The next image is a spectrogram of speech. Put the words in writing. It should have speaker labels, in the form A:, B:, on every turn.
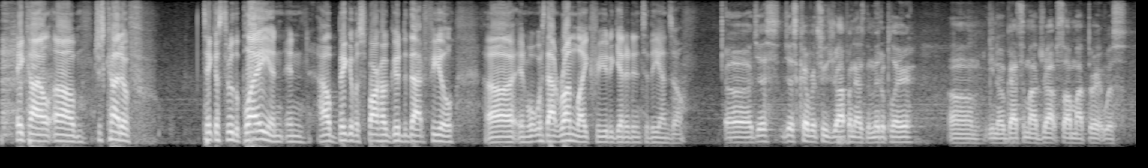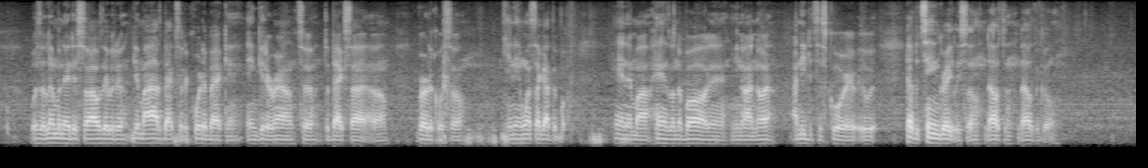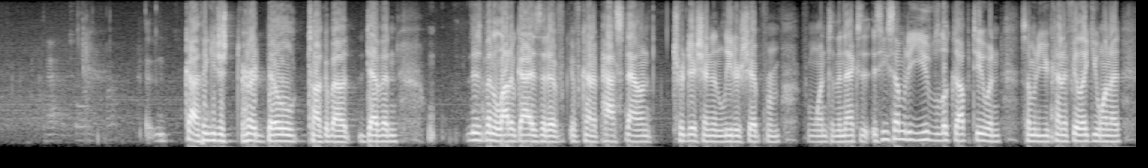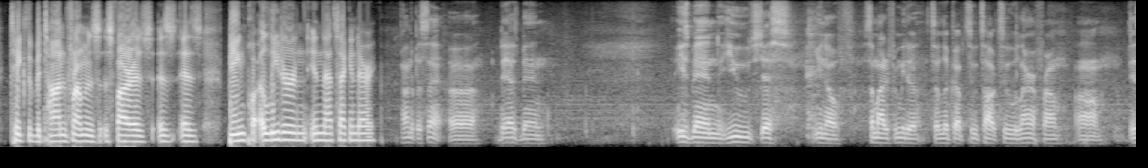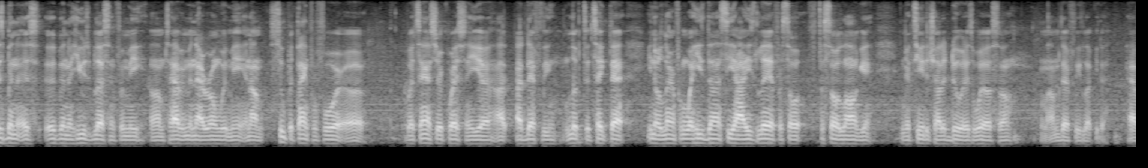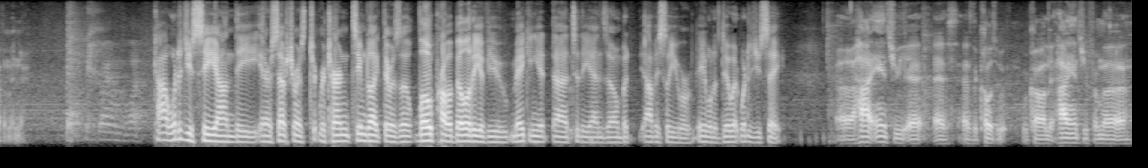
A: Hey, Kyle, um, just kind of take us through the play and, and how big of a spark, how good did that feel, uh, and what was that run like for you to get it into the end zone?
B: Uh, just just cover two dropping as the middle player. Um, you know, got to my drop, saw my threat was was eliminated, so I was able to get my eyes back to the quarterback and, and get around to the backside um, vertical. So, and then once I got the hand in my hands on the ball, and you know, I know I, I needed to score. It, it would help the team greatly. So that was the that was the goal.
C: I think you just heard Bill talk about Devin. There's been a lot of guys that have, have kind of passed down tradition and leadership from, from one to the next. Is he somebody you've looked up to and somebody you kind of feel like you want to take the baton from as, as far as, as, as being part, a leader in, in that secondary?
B: Hundred percent. Uh, Dev's been he's been huge. Just you know, somebody for me to, to look up to, talk to, learn from. Um, it's been it's, it's been a huge blessing for me um, to have him in that room with me, and I'm super thankful for it. Uh, but to answer your question, yeah, I, I definitely look to take that, you know, learn from what he's done, see how he's led for so for so long, and, and continue to try to do it as well. So I'm definitely lucky to have him in there.
D: Kyle, what did you see on the interception return? It seemed like there was a low probability of you making it uh, to the end zone, but obviously you were able to do it. What did you see?
B: Uh, high entry, a- as as the coach would, would call it, high entry from uh,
